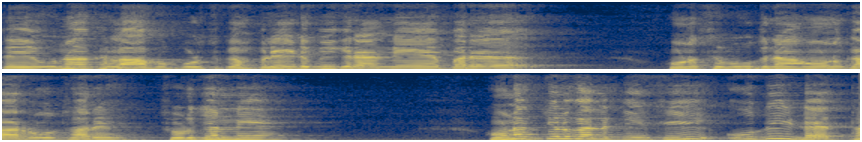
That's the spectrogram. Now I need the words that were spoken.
ਤੇ ਉਹਨਾਂ ਖਿਲਾਫ ਪੁਲਿਸ ਕੰਪਲੇਂਟ ਵੀ ਕਰਾਉਂਦੇ ਆ ਪਰ ਹੁਣ ਸਬੂਤ ਨਾ ਹੋਣ ਕਾਰਨ ਉਹ ਸਾਰੇ ਛੁੱਟ ਜੰਨੇ ਆ। ਹੁਣ ਐਕਚੁਅਲ ਗੱਲ ਕੀ ਸੀ, ਉਹਦੀ ਡੈਥ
